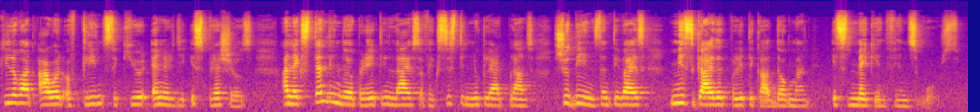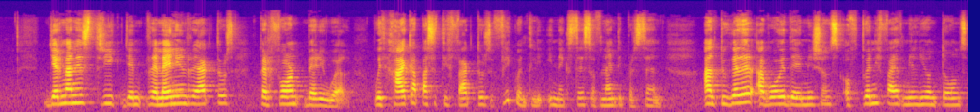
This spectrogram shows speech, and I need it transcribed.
kilowatt hour of clean, secure energy is precious, and extending the operating lives of existing nuclear plants should be incentivized, misguided political dogma is making things worse. Germany's three remaining reactors perform very well, with high capacity factors frequently in excess of 90%, and together avoid the emissions of 25 million tons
